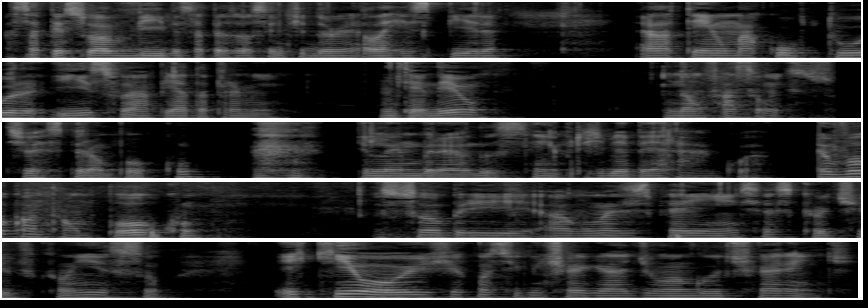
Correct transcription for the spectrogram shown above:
Essa pessoa vive, essa pessoa sente dor, ela respira, ela tem uma cultura, e isso é uma piada para mim. Entendeu? Não façam isso. Deixa eu respirar um pouco. e lembrando sempre de beber água. Eu vou contar um pouco sobre algumas experiências que eu tive com isso e que hoje eu consigo enxergar de um ângulo diferente.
